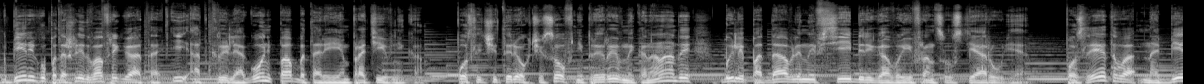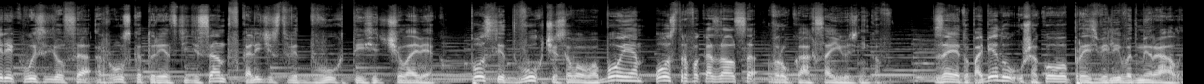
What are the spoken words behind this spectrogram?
К берегу подошли два фрегата и открыли огонь по батареям противника. После четырех часов непрерывной канонады были подавлены все береговые французские орудия. После этого на берег высадился русско-турецкий десант в количестве двух тысяч человек. После двухчасового боя остров оказался в руках союзников. За эту победу Ушакова произвели в адмиралы.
